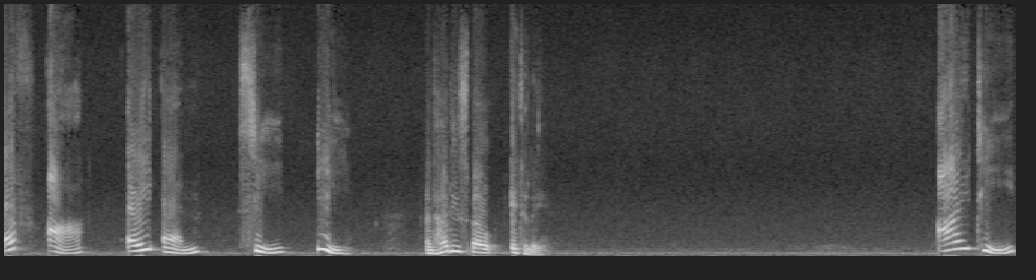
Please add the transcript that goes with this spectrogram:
F-R-A-N-C-E. And how do you spell Italy? I-T-A-L-Y.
